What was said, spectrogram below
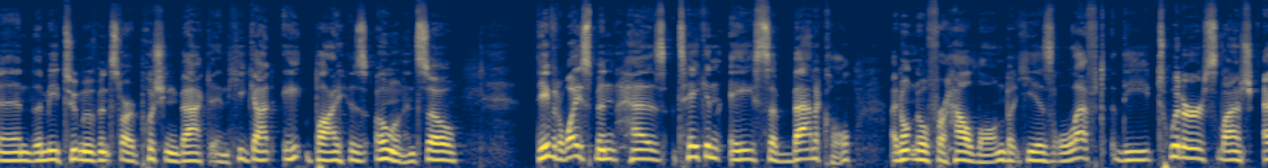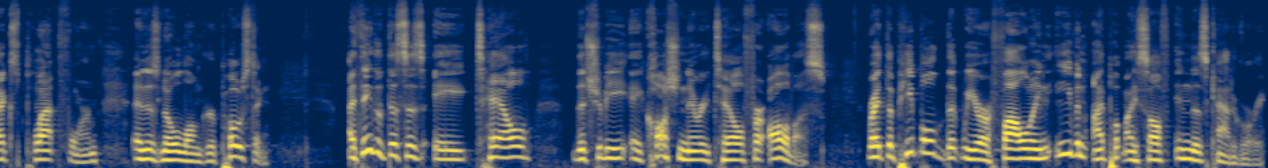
And the Me Too movement started pushing back, and he got ate by his own. And so David Weissman has taken a sabbatical. I don't know for how long, but he has left the Twitter slash X platform and is no longer posting. I think that this is a tale that should be a cautionary tale for all of us, right? The people that we are following, even I put myself in this category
